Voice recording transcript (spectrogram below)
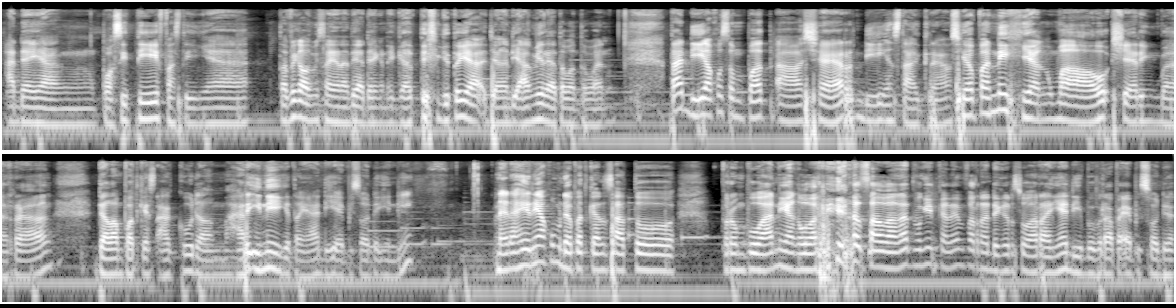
ada yang positif pastinya tapi kalau misalnya nanti ada yang negatif gitu ya jangan diambil ya teman-teman. Tadi aku sempat uh, share di Instagram siapa nih yang mau sharing bareng dalam podcast aku dalam hari ini gitu ya di episode ini. Dan akhirnya aku mendapatkan satu perempuan yang luar biasa banget. Mungkin kalian pernah dengar suaranya di beberapa episode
